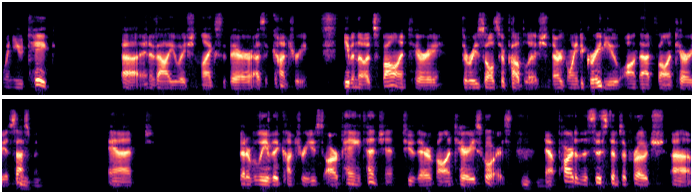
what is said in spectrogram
when you take uh, an evaluation like SABER as a country, even though it's voluntary, the results are published and they're going to grade you on that voluntary assessment. Mm-hmm. And better believe that countries are paying attention to their voluntary scores. Mm-hmm. Now, part of the system's approach uh,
